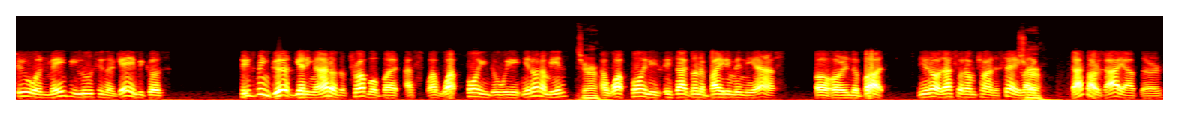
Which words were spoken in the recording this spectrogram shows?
two and maybe losing a game because he's been good getting out of the trouble. But at, at what point do we? You know what I mean? Sure. At what point is, is that going to bite him in the ass or, or in the butt? You know, that's what I'm trying to say. Sure. Like that's our guy out there,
